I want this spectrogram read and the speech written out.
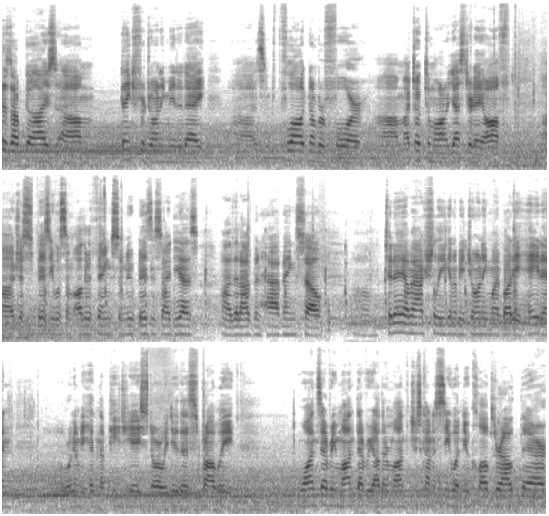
is up guys? Um, thanks for joining me today. Uh, it's vlog number four. Um, I took tomorrow, yesterday off. Uh, just busy with some other things, some new business ideas uh, that I've been having. So um, today I'm actually going to be joining my buddy Hayden. we're going to be hitting the PGA store. We do this probably once every month, every other month, just kind of see what new clubs are out there,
